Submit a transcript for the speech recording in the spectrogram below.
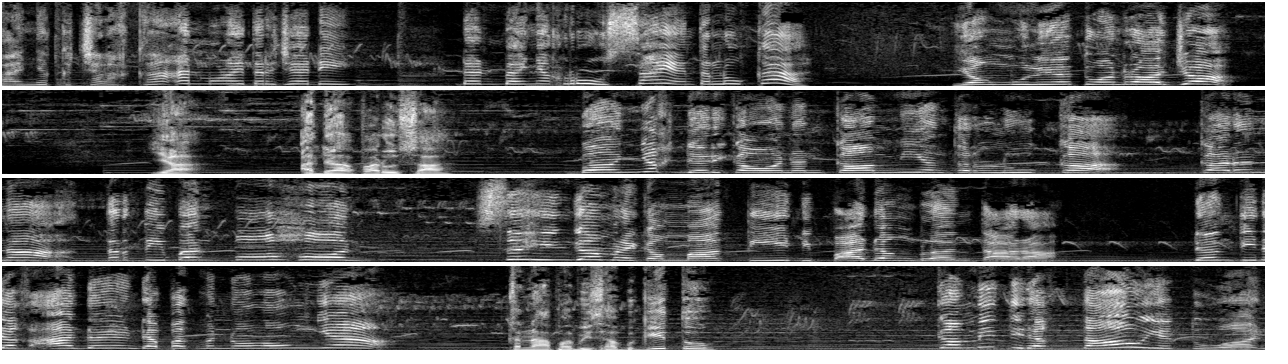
banyak kecelakaan mulai terjadi dan banyak rusa yang terluka. Yang mulia Tuan Raja, Ya, ada apa rusa? banyak dari kawanan kami yang terluka karena tertiban pohon. Sehingga mereka mati di padang belantara. Dan tidak ada yang dapat menolongnya. Kenapa bisa begitu? Kami tidak tahu ya Tuan.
